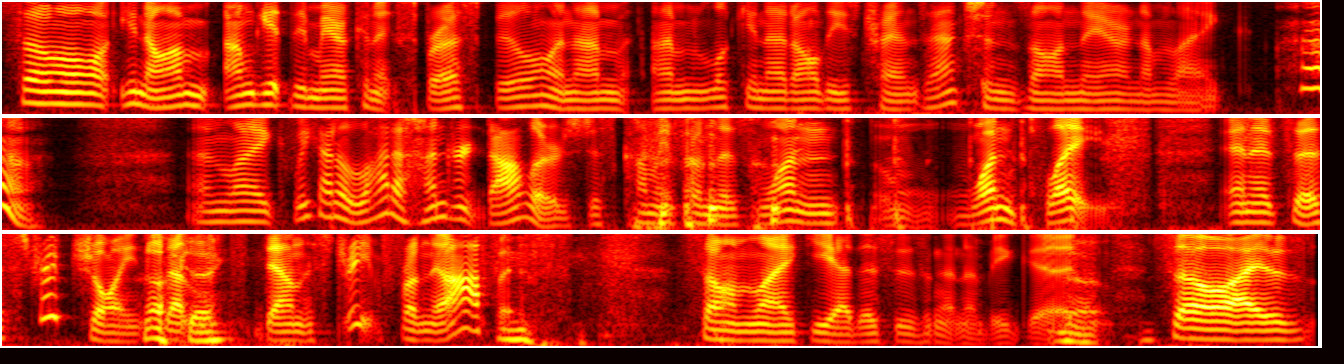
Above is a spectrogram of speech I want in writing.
so, you know, I'm I'm getting the American Express bill and I'm I'm looking at all these transactions on there and I'm like, huh. And like we got a lot of hundred dollars just coming from this one one place. And it's a strip joint Okay. that's down the street from the office. So I'm like, yeah, this isn't gonna be good. No. So I was,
